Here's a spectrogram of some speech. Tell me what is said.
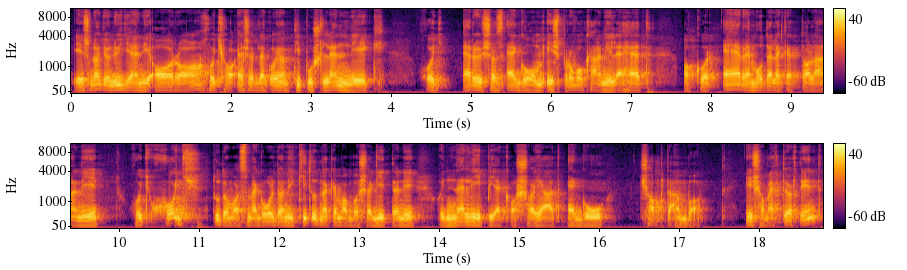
és nagyon ügyelni arra, hogyha esetleg olyan típus lennék, hogy erős az egom, és provokálni lehet, akkor erre modelleket találni, hogy hogy tudom azt megoldani, ki tud nekem abba segíteni, hogy ne lépjek a saját ego csaptámba. És ha megtörtént,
